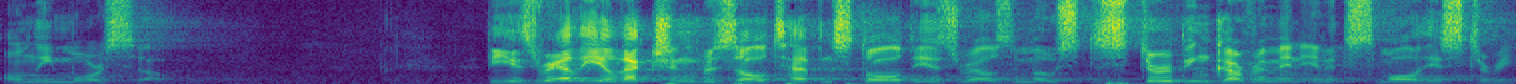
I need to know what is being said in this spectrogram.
only more so. The Israeli election results have installed Israel's most disturbing government in its small history.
